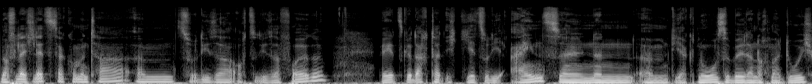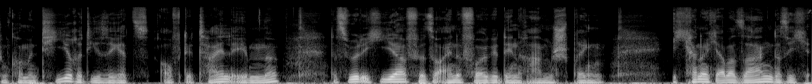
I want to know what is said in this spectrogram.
Noch vielleicht letzter Kommentar ähm, zu dieser, auch zu dieser Folge. Wer jetzt gedacht hat, ich gehe jetzt so die einzelnen ähm, Diagnosebilder nochmal durch und kommentiere diese jetzt auf Detailebene, das würde hier für so eine Folge den Rahmen sprengen. Ich kann euch aber sagen, dass ich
